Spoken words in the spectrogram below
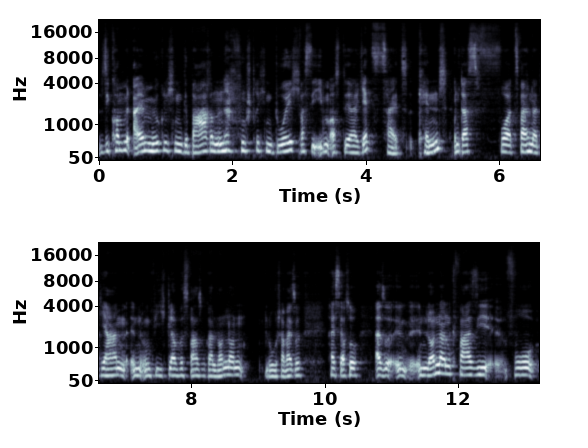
sie kommt mit allen möglichen Gebaren in Anführungsstrichen durch, was sie eben aus der Jetztzeit kennt und das vor 200 Jahren in irgendwie, ich glaube, es war sogar London, logischerweise heißt ja auch so, also in, in, London quasi, wo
